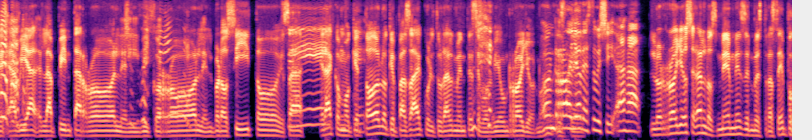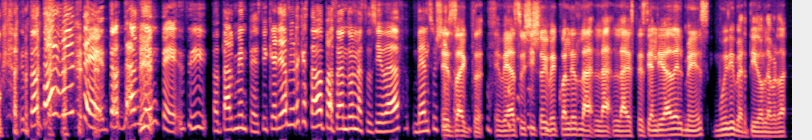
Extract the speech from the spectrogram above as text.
eh, había la pinta roll, el bico roll, el brocito, o sea, era como sí, que sí. todo lo que pasaba culturalmente se volvía un rollo, ¿no? un este, rollo de sushi, ajá. Los rollos eran los memes de nuestras épocas. Totalmente, totalmente, sí, totalmente. Si querías ver qué estaba pasando en la sociedad, ve al sushi. Exacto, ve al sushito y ve cuál es la, la, la especialidad del mes. Muy divertido, la verdad.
